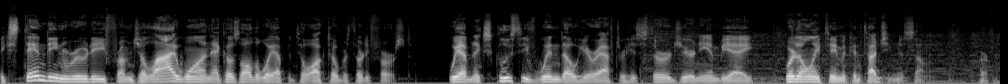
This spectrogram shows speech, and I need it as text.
extending Rudy from July 1. That goes all the way up until October 31st. We have an exclusive window here after his third year in the NBA. We're the only team that can touch him this summer. Perfect.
